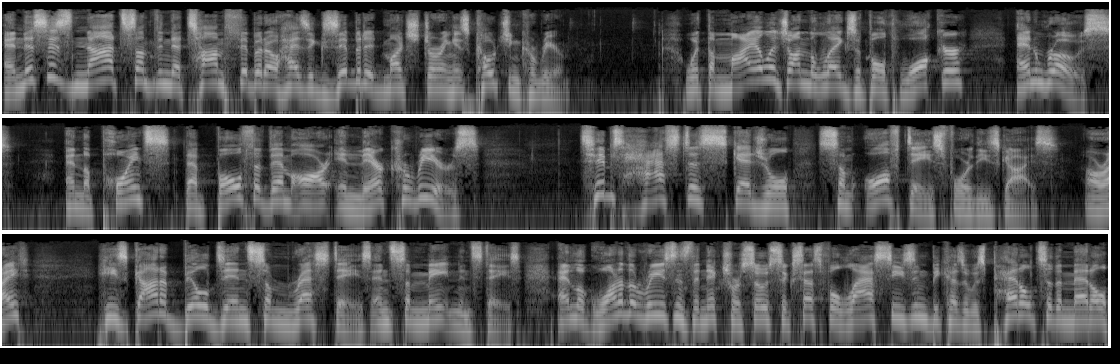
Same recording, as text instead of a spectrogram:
And this is not something that Tom Thibodeau has exhibited much during his coaching career. With the mileage on the legs of both Walker and Rose, and the points that both of them are in their careers, Thibs has to schedule some off days for these guys. All right? He's got to build in some rest days and some maintenance days. And look, one of the reasons the Knicks were so successful last season because it was pedal to the metal.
